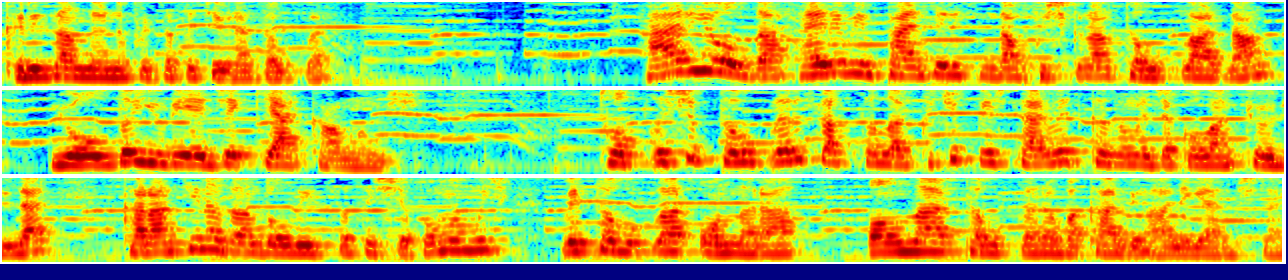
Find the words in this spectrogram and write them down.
Kriz anlarını fırsata çeviren tavuklar. Her yolda, her evin penceresinden fışkıran tavuklardan yolda yürüyecek yer kalmamış. Toplaşıp tavukları satsalar küçük bir servet kazanacak olan köylüler karantinadan dolayı satış yapamamış ve tavuklar onlara, onlar tavuklara bakar bir hale gelmişler.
